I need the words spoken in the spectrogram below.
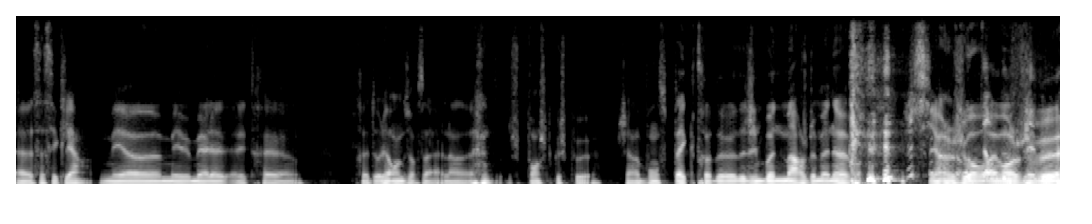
ça c'est clair mais mais mais elle, est- elle est très très tolérante sur ça. A- je pense que je peux j'ai un bon spectre de, j'ai une bonne marge de manœuvre. Si un jour vraiment je veux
